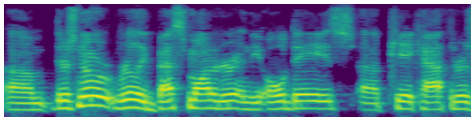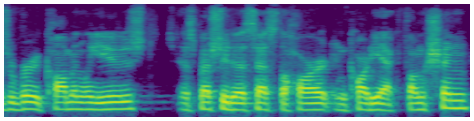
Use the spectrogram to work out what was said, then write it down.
Um, there's no really best monitor in the old days. Uh, PA catheters were very commonly used, especially to assess the heart and cardiac function.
